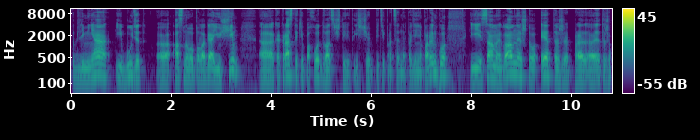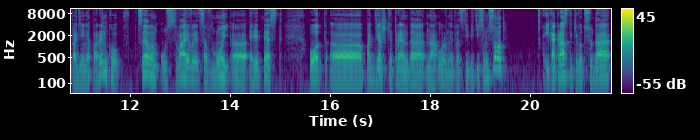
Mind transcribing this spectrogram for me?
для меня и будет э, основополагающим э, как раз-таки поход 24 тысячи, 5% падение по рынку. И самое главное, что это же, э, это же падение по рынку в целом усваивается в мой ретест от поддержки тренда на уровне 25 700 и как раз-таки вот сюда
